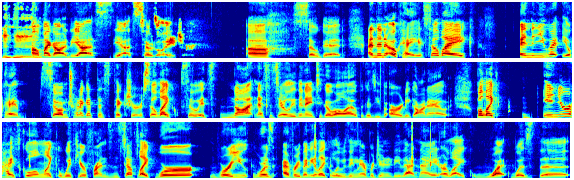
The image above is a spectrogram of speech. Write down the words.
mm-hmm. Oh my god, yes, yes, That's totally. Major. Oh, so good. And then okay, so like, and then you got okay. So I'm trying to get this picture. So like, so it's not necessarily the night to go all out because you've already gone out. But like in your high school and like with your friends and stuff, like were were you was everybody like losing their virginity that night or like what was the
